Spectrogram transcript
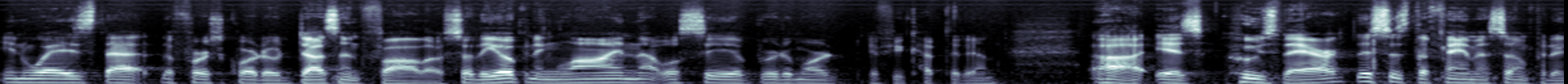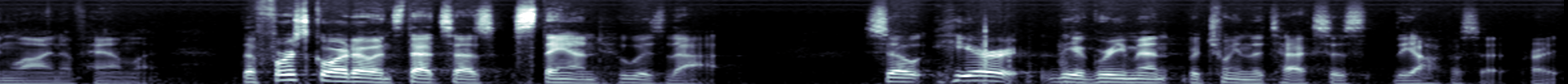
in ways that the first quarto doesn't follow. So the opening line that we'll see of Brudermord, if you kept it in, uh, is "Who's there?" This is the famous opening line of Hamlet. The first quarto instead says, "Stand, who is that?" So here, the agreement between the texts is the opposite, right?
